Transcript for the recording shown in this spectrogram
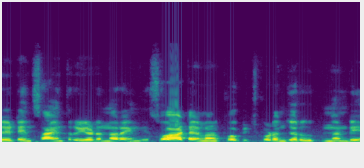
లేట్ అయింది సాయంత్రం ఏడున్నర అయింది. సో ఆ టైంలో కోపించుకోవడం జరుగుతుందండి.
